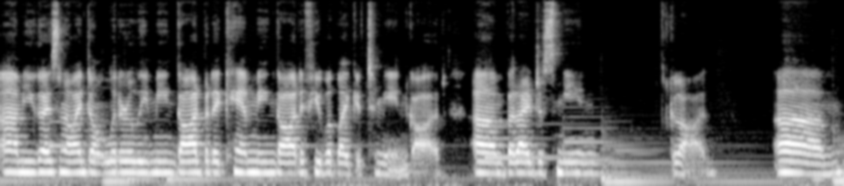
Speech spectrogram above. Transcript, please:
um, you guys know I don't literally mean God, but it can mean God if you would like it to mean God. Um, but I just mean God. Um,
